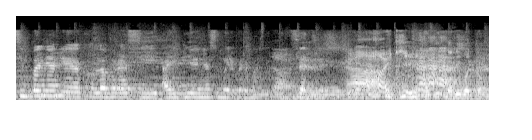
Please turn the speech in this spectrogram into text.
simpelnya dia kolaborasi ideanya semua daripada mana. Ya, Saja. yes. Ah, okey. Tadi, tadi potong.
